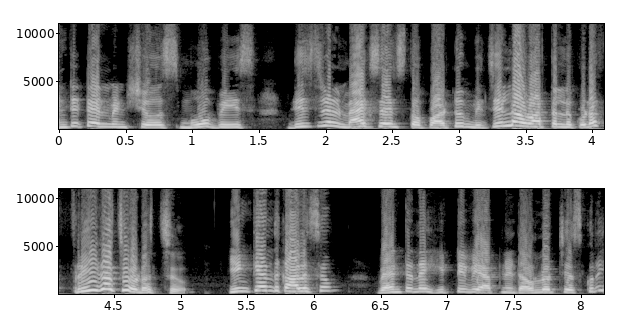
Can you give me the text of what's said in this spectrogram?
entertainment shows movies digital మ్యాగజైన్స్తో పాటు మీ జిల్లా వార్తలను కూడా ఫ్రీగా చూడొచ్చు. ఇంకెందుకు ఆలస్యం? వెంటనే హిట్ టీవీ యాప్ని డౌన్లోడ్ చేసుకుని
